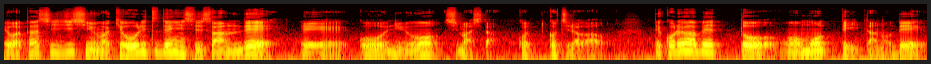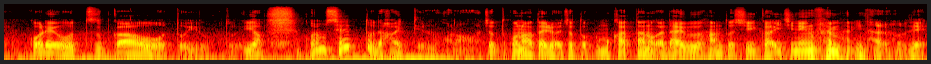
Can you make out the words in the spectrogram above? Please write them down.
私自身は共立電子さんで、えー、購入をしました。こちら側を。でこれは別途を持っていたのでこれを使おうということ。いやこれもセットで入ってるのかな。ちょっとこの辺りはちょっともう買ったのがだいぶ半年か1年ぐらい前になるので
